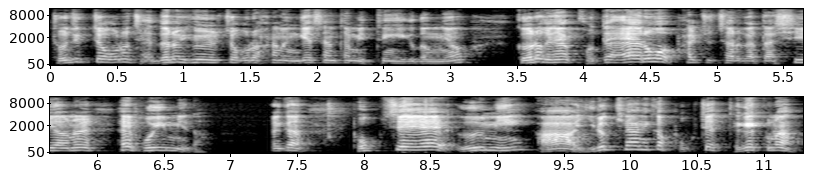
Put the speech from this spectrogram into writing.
조직적으로 제대로 효율적으로 하는 게 센터 미팅이거든요. 그거를 그냥 그대로 8주차를 갖다 시연을 해 보입니다. 그러니까 복제의 의미, 아, 이렇게 하니까 복제 되겠구나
